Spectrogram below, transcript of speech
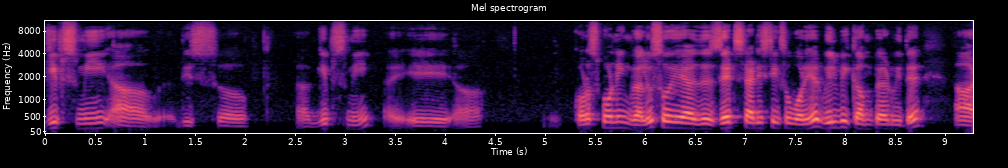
gives me this gives me a, a corresponding value. So, the z statistics over here will be compared with a uh,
